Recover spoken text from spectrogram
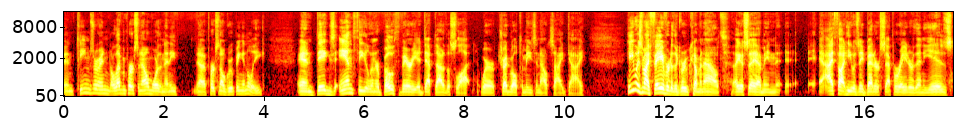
and teams are in 11 personnel more than any uh, personnel grouping in the league. And Diggs and Thielen are both very adept out of the slot, where Treadwell to me is an outside guy. He was my favorite of the group coming out. Like I say, I mean, I thought he was a better separator than he is.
